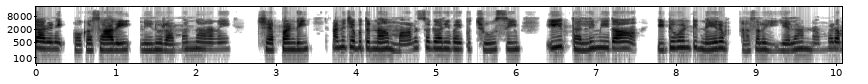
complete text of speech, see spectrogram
గారిని ఒకసారి నేను రమ్మన్నానని చెప్పండి అని చెబుతున్న మానస గారి వైపు చూసి ఈ తల్లి మీద ఇటువంటి నేరం అసలు ఎలా నమ్మడం?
